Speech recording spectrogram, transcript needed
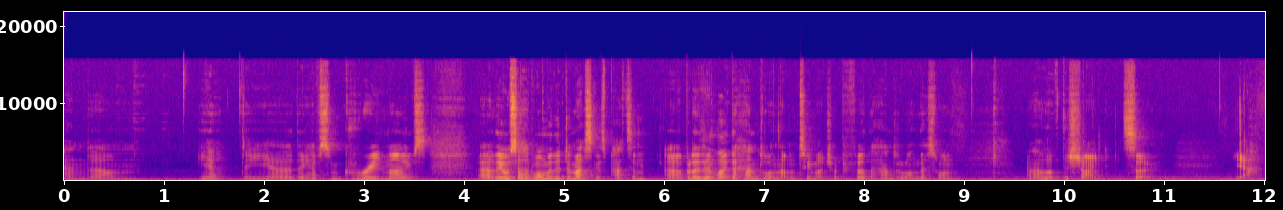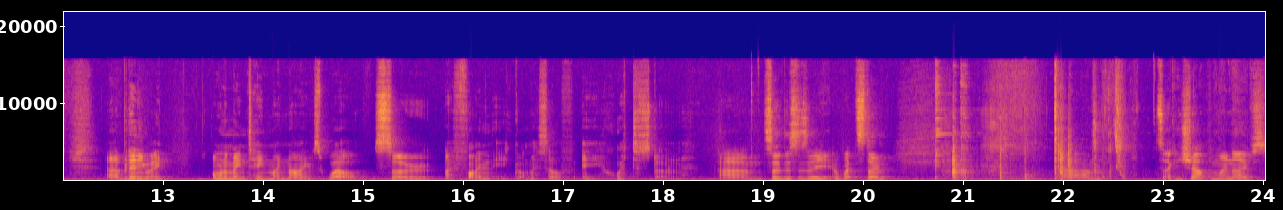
And um, yeah, they, uh, they have some great knives. Uh, they also had one with a Damascus pattern, uh, but I didn't like the handle on that one too much. I prefer the handle on this one and I love the shine. So yeah. Uh, but anyway, I want to maintain my knives well, so I finally got myself a whetstone. Um, so this is a, a whetstone, um, so I can sharpen my knives.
